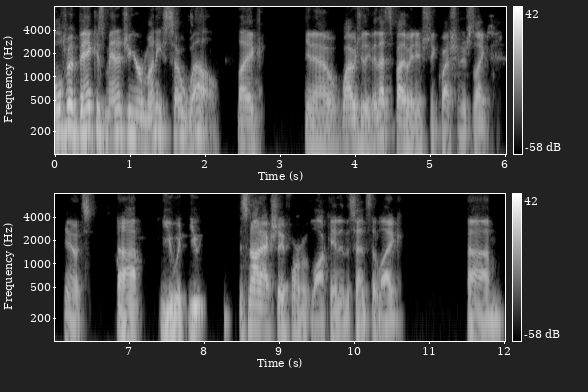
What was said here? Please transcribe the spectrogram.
Ultimate Bank is managing your money so well. Like, you know, why would you leave? And that's by the way an interesting question. It's like, you know, it's uh you would you it's not actually a form of lock-in in the sense that like um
